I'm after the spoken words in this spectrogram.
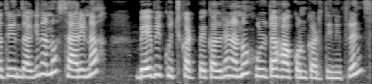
ಅದರಿಂದಾಗಿ ನಾನು ಸ್ಯಾರಿನ ಬೇಬಿ ಕುಚ್ಚು ಕಟ್ಟಬೇಕಾದ್ರೆ ನಾನು ಉಲ್ಟಾ ಹಾಕ್ಕೊಂಡು ಕಟ್ತೀನಿ ಫ್ರೆಂಡ್ಸ್.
